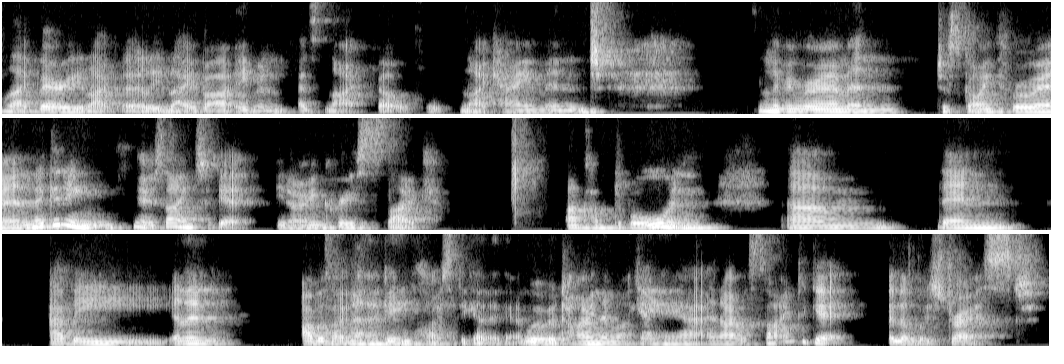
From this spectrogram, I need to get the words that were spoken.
like very like early labor. Even as night fell, night came, and living room and just going through it, and they're getting you know starting to get you know increased like uncomfortable and um then Abby, and then I was like, no, they're getting closer together again. We were tying them like, yeah, yeah, yeah. And I was starting to get a little bit stressed.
